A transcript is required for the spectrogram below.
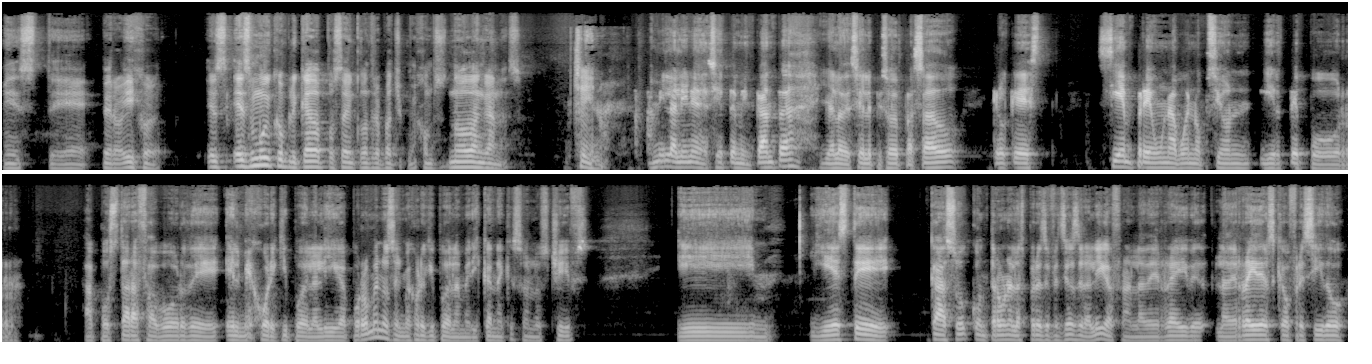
este, pero hijo, es, es muy complicado apostar en contra de Patrick Mahomes, no dan ganas. Sí, no. A mí la línea de 7 me encanta, ya lo decía el episodio pasado, creo que es siempre una buena opción irte por apostar a favor de el mejor equipo de la liga, por lo menos el mejor equipo de la americana, que son los Chiefs. Y, este caso contra una de las peores defensivas de la liga, Fran, la de, la de Raiders, que ha ofrecido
